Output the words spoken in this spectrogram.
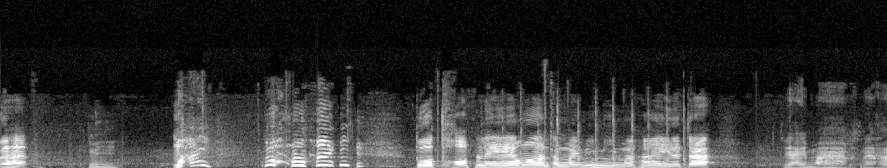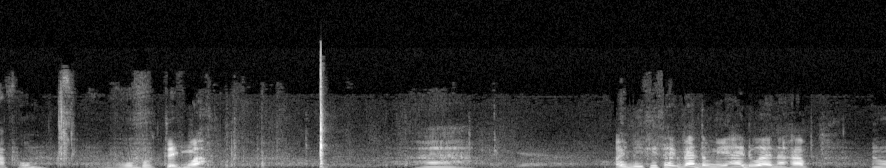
นะฮะนี่ว้ายว้ายตัวท็อปแล้วอะทำไมไม่มีมาให้นะจ๊ะ ใหญ่มากนะครับผมโอ้โหเจ๋งว่ะเอ้ยมีที่ใส่แว่นตรงนี้ให้ด้วยนะครับอ๋อ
